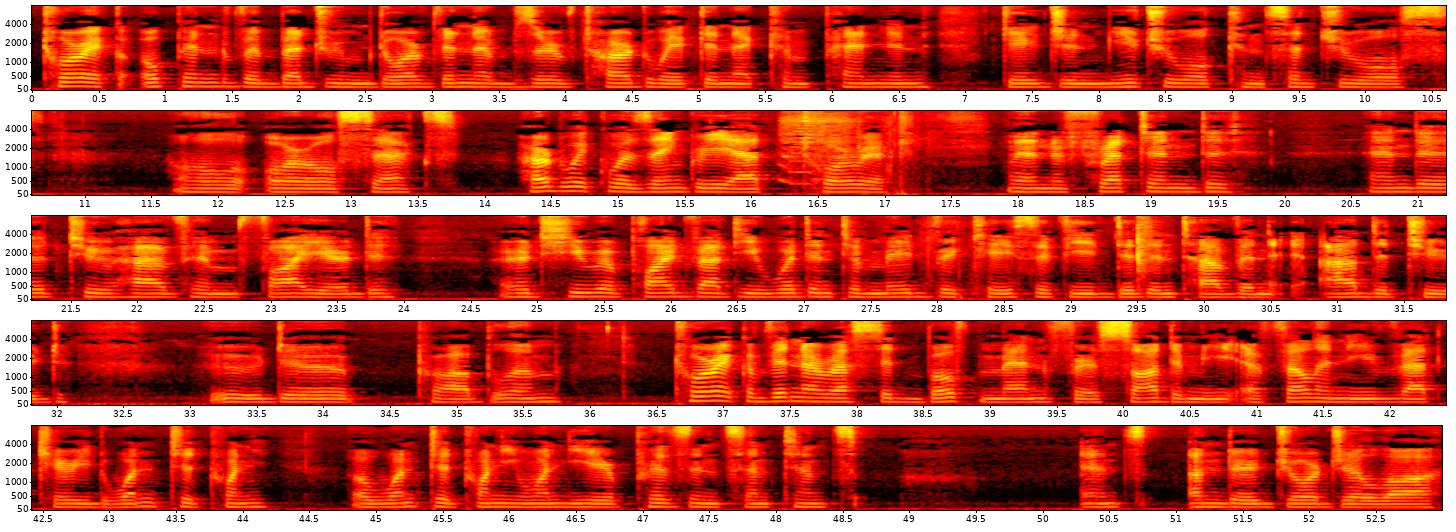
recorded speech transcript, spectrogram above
Torick opened the bedroom door, then observed Hardwick and a companion engage in mutual consensual oral sex. Hardwick was angry at Torick and threatened and uh, to have him fired. And he replied that he wouldn't have made the case if he didn't have an attitude Who uh, problem. Torick then arrested both men for sodomy, a felony that carried one to twenty a 1 to 21 year prison sentence and under Georgia law.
